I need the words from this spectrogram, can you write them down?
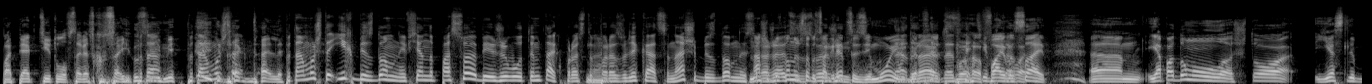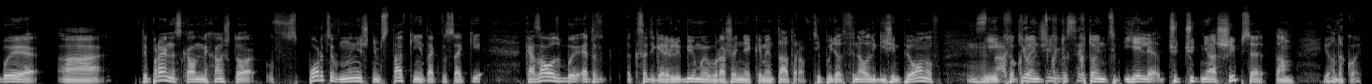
по пять титулов Советского Союза Потому- имеют потому и что- так далее. Потому что их бездомные все на пособии живут им так, просто Да. поразвлекаться. Наши бездомные Наши сражаются бездомные, чтобы согреться жизнь. зимой, Да-да-да, играют да-да, в типа Five. Aside. Эм, Я подумал, что если бы... а, Ты правильно сказал, Михан, что в спорте в нынешнем ставки не так высоки. Казалось бы, это, кстати говоря, любимое выражение комментаторов. Типа идет финал Лиги Чемпионов, и Ставки кто, кто-нибудь, кто- кто-нибудь еле чуть-чуть не ошибся там, и он такой,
